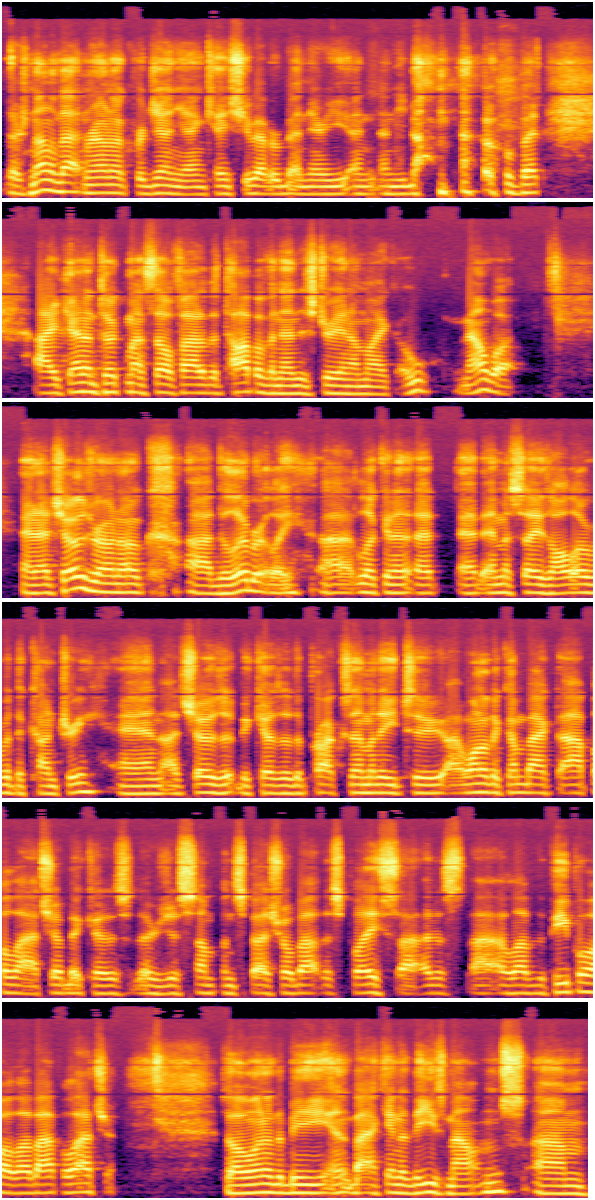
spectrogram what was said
there's none of that in Roanoke, Virginia, in case you've ever been there and, and you don't know. But I kind of took myself out of the top of an industry and I'm like, oh, now what? And I chose Roanoke uh, deliberately, uh, looking at, at, at, MSAs all over the country. And I chose it because of the proximity to, I wanted to come back to Appalachia because there's just something special about this place. I just, I love the people. I love Appalachia. So I wanted to be in, back into these mountains. Um,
